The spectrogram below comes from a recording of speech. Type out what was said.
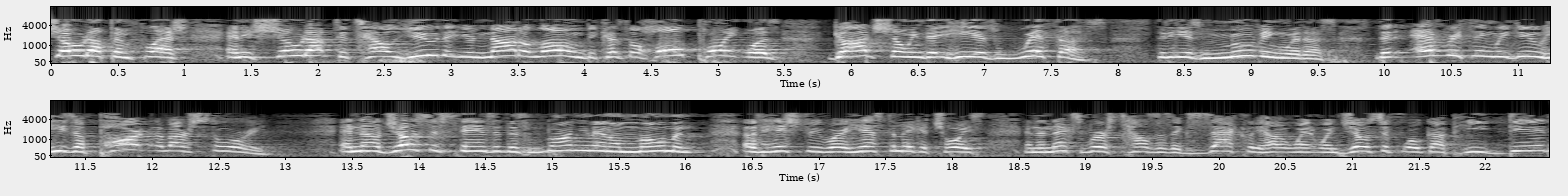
showed up in flesh and He showed up to tell you that you're not alone because the whole point was God showing that He is with us, that He is moving with us, that everything we do, He's a part of our story. And now Joseph stands at this monumental moment of history where he has to make a choice. And the next verse tells us exactly how it went. When Joseph woke up, he did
